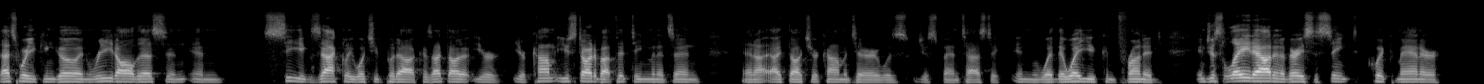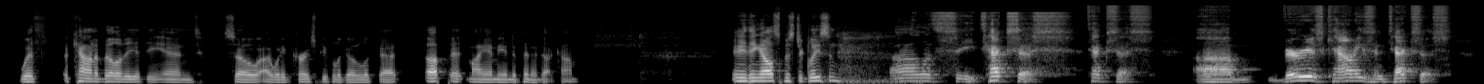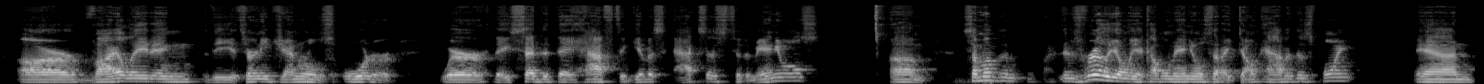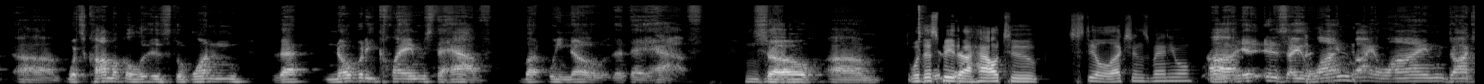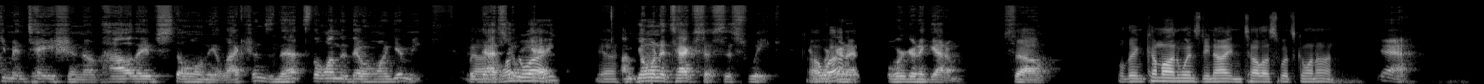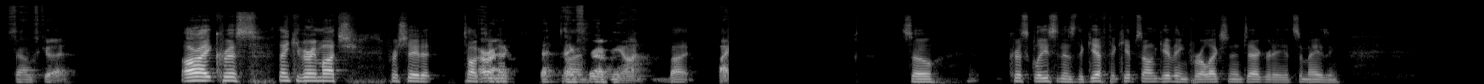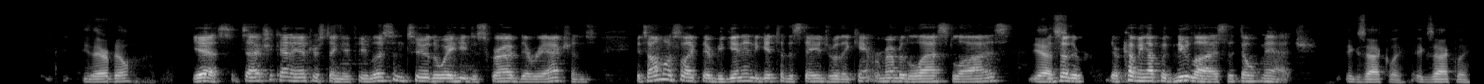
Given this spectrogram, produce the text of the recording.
That's where you can go and read all this and and see exactly what you put out. Because I thought your your comment you start about 15 minutes in, and I, I thought your commentary was just fantastic in the way, you confronted and just laid out in a very succinct, quick manner, with accountability at the end. So I would encourage people to go look that up at MiamiIndependent.com. Anything else, Mr. Gleason? Uh, let's see. Texas, Texas. Um, various counties in Texas are violating the attorney general's order where they said that they have to give us access to the manuals. Um, some of them, there's really only a couple manuals that I don't have at this point. And uh, what's comical is the one that nobody claims to have, but we know that they have. Mm-hmm. So, um, would this be the how to steal elections manual? Uh, it is a line by line documentation of how they've stolen the elections, and that's the one that they don't want to give me. But uh, that's okay. Why. Yeah, I'm going to Texas this week, and oh, we're wow. gonna we're gonna get them. So, well, then come on Wednesday night and tell us what's going on. Yeah, sounds good. All right, Chris. Thank you very much. Appreciate it. Talk All to right. you next. Thanks time. for having me on. Bye. Bye. So Chris Gleason is the gift that keeps on giving for election integrity. It's amazing. You there, Bill? Yes, it's actually kind of interesting. If you listen to the way he described their reactions, it's almost like they're beginning to get to the stage where they can't remember the last lies. Yes. And so they're they're coming up with new lies that don't match. Exactly. Exactly.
